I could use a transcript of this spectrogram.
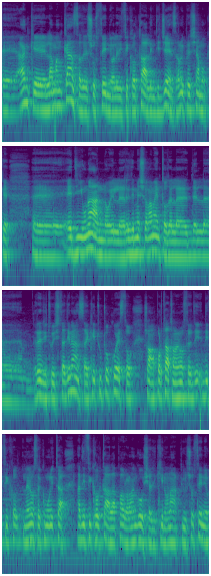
eh, anche la mancanza del sostegno alle difficoltà, all'indigenza. Noi pensiamo che eh, è di un anno il ridimensionamento del, del, eh, reddito di cittadinanza e che tutto questo insomma, ha portato nelle nostre, nelle nostre, comunità la difficoltà, la paura, l'angoscia di chi non ha più il sostegno.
